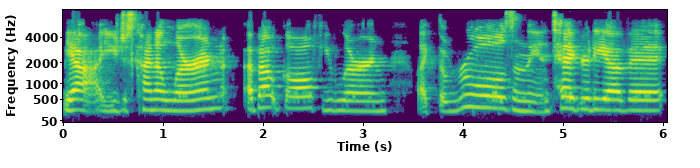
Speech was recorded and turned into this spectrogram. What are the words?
yeah, you just kind of learn about golf. You learn like the rules and the integrity of it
